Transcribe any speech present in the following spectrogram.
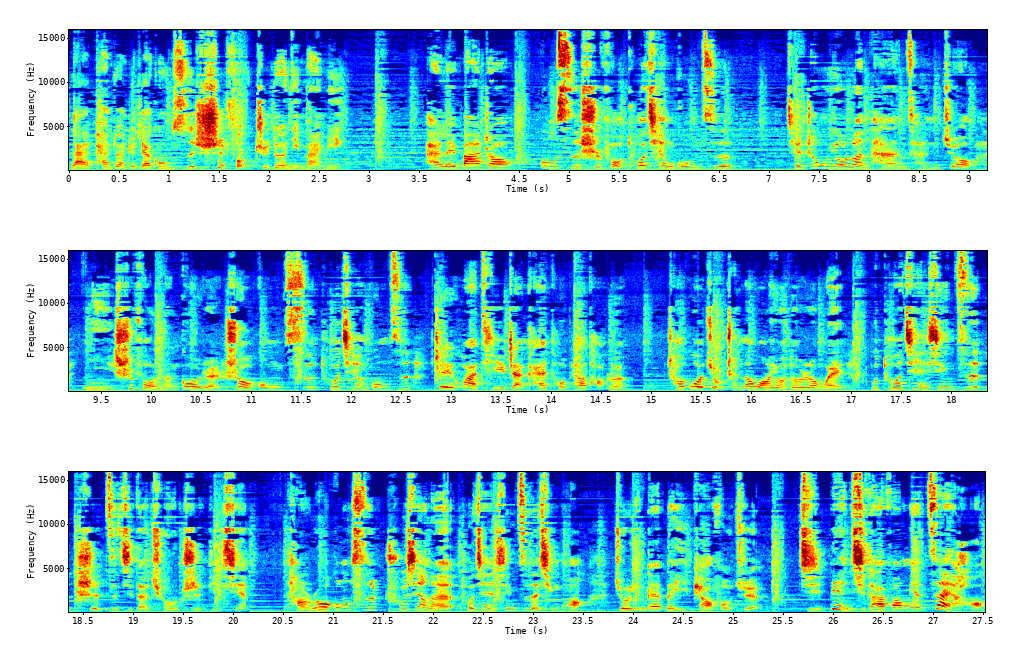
来判断这家公司是否值得你卖命。排雷八招：公司是否拖欠工资？前程无忧论坛曾就你是否能够忍受公司拖欠工资这一话题展开投票讨论。超过九成的网友都认为不拖欠薪资是自己的求职底线。倘若公司出现了拖欠薪资的情况，就应该被一票否决。即便其他方面再好，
